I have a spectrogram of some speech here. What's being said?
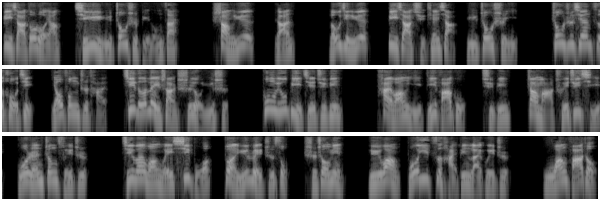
陛下多洛阳，岂欲与周氏比龙哉？”上曰：“然。”娄敬曰：“陛下取天下，与周氏异。周之先自后继，尧封之台，积德累善，时有余事。公刘必结居宾，太王以敌伐故，去宾，仗马垂居齐，国人争随之。及文王为西伯，段于瑞之宋，始受命。吕望伯夷自海滨来归之。武王伐纣。”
